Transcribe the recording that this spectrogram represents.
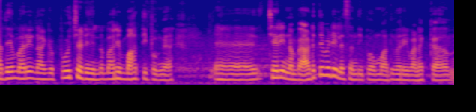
அதே மாதிரி நாங்கள் பூச்செடி இந்த மாதிரி மாற்றிப்போங்க சரி நம்ம அடுத்த வீடியோவில் சந்திப்போம். அதுவரை வணக்கம்.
